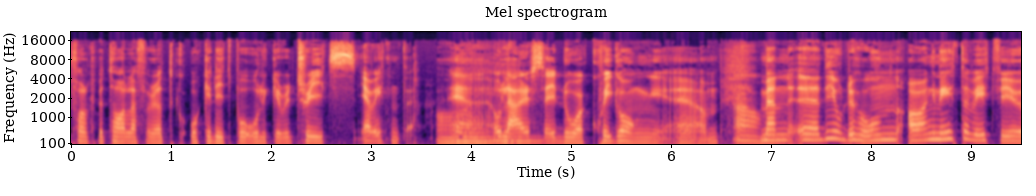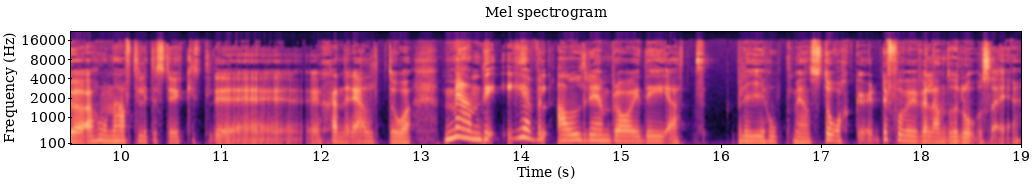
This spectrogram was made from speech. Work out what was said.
folk betalar för att åka dit på olika retreats. Jag vet inte. Oj. Eh, och lära sig då qigong. ehm, Ja. Men eh, det gjorde hon. Och Agneta vet vi ju, att hon har haft det lite stökigt eh, generellt. Då. Men det är väl aldrig en bra idé att bli ihop med en stalker. Det får vi väl ändå lov att säga.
